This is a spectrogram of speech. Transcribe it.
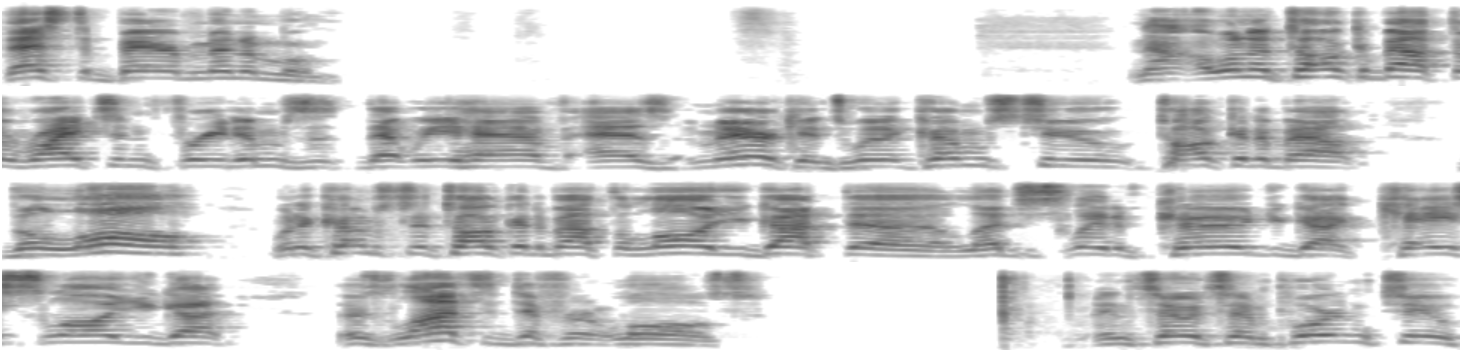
That's the bare minimum. Now, I want to talk about the rights and freedoms that we have as Americans. When it comes to talking about the law, when it comes to talking about the law, you got the legislative code, you got case law, you got, there's lots of different laws. And so it's important to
